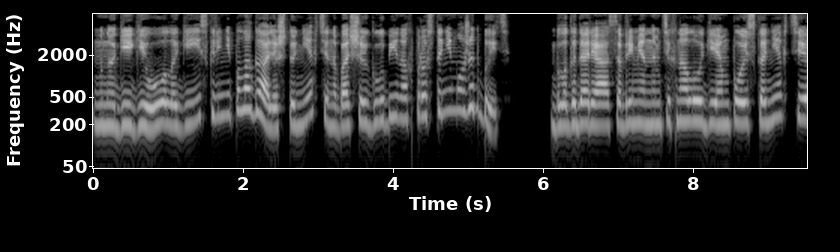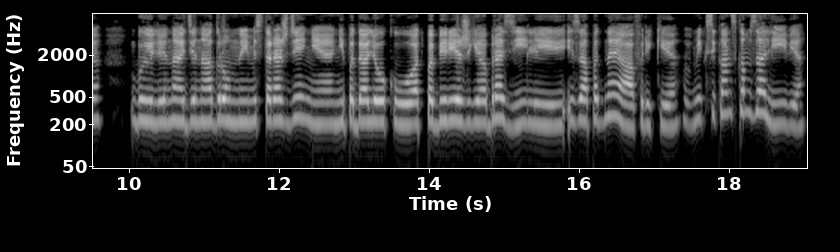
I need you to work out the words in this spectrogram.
Многие геологи искренне полагали, что нефти на больших глубинах просто не может быть. Благодаря современным технологиям поиска нефти были найдены огромные месторождения неподалеку от побережья Бразилии и Западной Африки, в Мексиканском заливе,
